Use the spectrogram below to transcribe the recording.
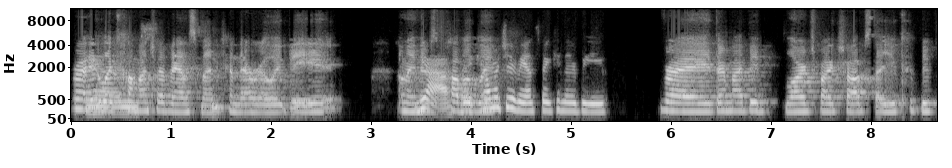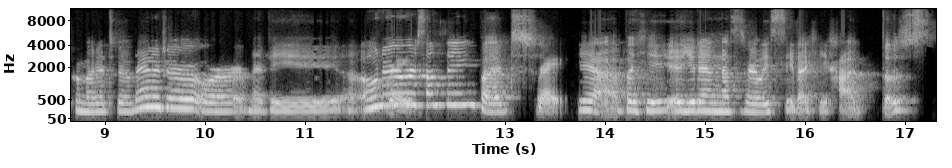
Right, and, like how much advancement can there really be? I mean, yeah, probably like how much advancement can there be? Right, there might be large bike shops that you could be promoted to a manager or maybe owner right. or something. But right, yeah, but he you didn't necessarily see that he had those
